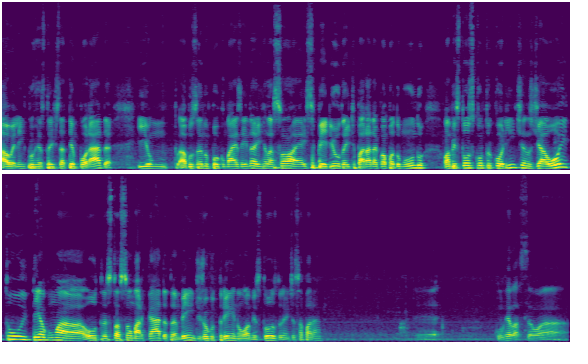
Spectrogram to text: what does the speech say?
ao elenco para o restante da temporada e um, abusando um pouco mais ainda em relação a esse período aí de parada da Copa do Mundo, um amistoso contra o Corinthians dia 8 e tem alguma outra situação marcada também de jogo treino ou amistoso durante essa parada? É, com relação a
